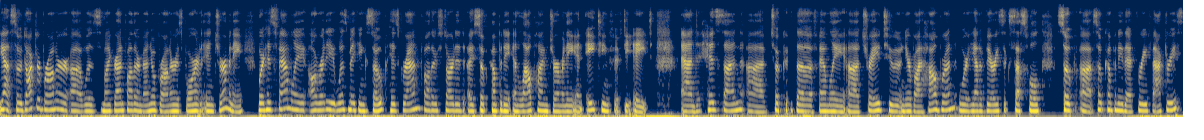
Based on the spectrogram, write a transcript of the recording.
Yeah, so Dr. Bronner uh, was my grandfather, Emanuel Bronner, is born in Germany, where his family already was making soap. His grandfather started a soap company in Laupheim, Germany in 1858. And his son uh, took the family uh, trade to nearby Heilbronn, where he had a very successful soap uh, soap company. They had three factories.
